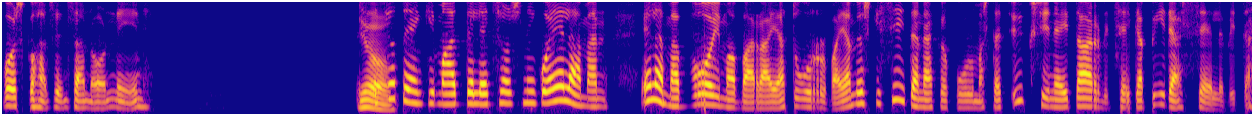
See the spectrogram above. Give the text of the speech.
voisikohan sen sanoa niin. Joo. Et jotenkin mä ajattelen, että se olisi niin kuin elämän, elämän voimavara ja turva. Ja myöskin siitä näkökulmasta, että yksin ei tarvitse eikä pidä selvitä.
